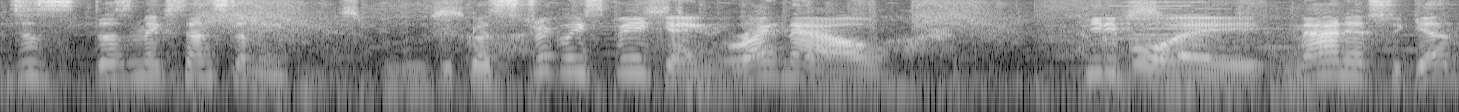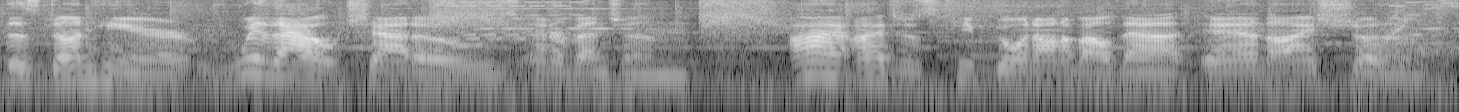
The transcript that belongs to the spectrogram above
It just doesn't make sense to me. Because, strictly speaking, right now, Petey Boy managed to get this done here without Shadow's intervention. I, I just keep going on about that, and I shouldn't.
